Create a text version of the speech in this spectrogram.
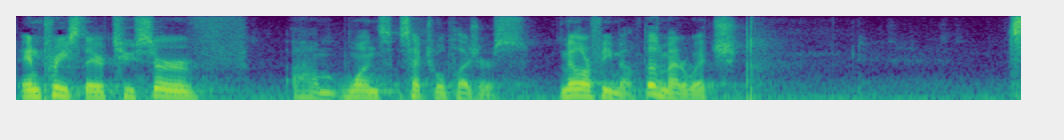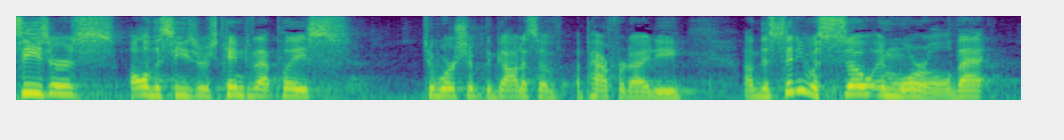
and priests there to serve um, one's sexual pleasures, male or female, doesn't matter which. Caesars, all the Caesars came to that place to worship the goddess of Aphrodite. Uh, the city was so immoral that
